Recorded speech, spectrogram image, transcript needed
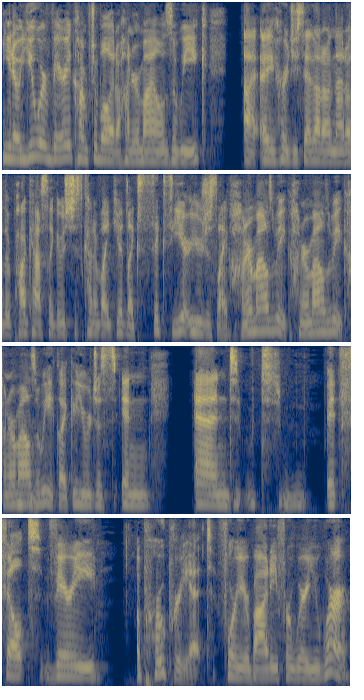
you know, you were very comfortable at 100 miles a week. I heard you say that on that other podcast. Like it was just kind of like you had like six years. You were just like 100 miles a week, 100 miles a week, 100 mm-hmm. miles a week. Like you were just in, and it felt very appropriate for your body for where you were.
